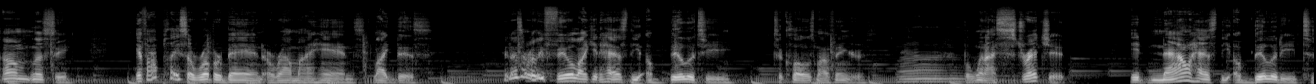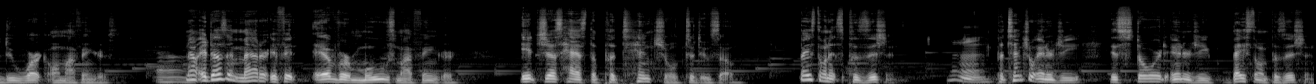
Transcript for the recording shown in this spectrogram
Um, let's see. If I place a rubber band around my hands like this, it doesn't really feel like it has the ability to close my fingers. Um, But when I stretch it, it now has the ability to do work on my fingers. uh, Now, it doesn't matter if it ever moves my finger, it just has the potential to do so, based on its position. hmm. Potential energy is stored energy based on position.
